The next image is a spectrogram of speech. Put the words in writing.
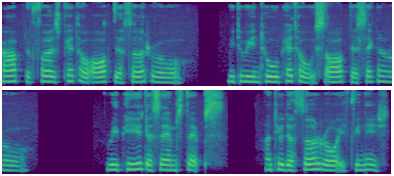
Carve the first petal of the third row between two petals of the second row. Repeat the same steps until the third row is finished.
